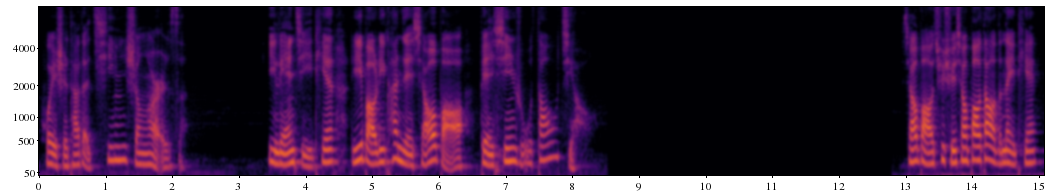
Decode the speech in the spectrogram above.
会是他的亲生儿子。一连几天，李宝莉看见小宝，便心如刀绞。小宝去学校报道的那天。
